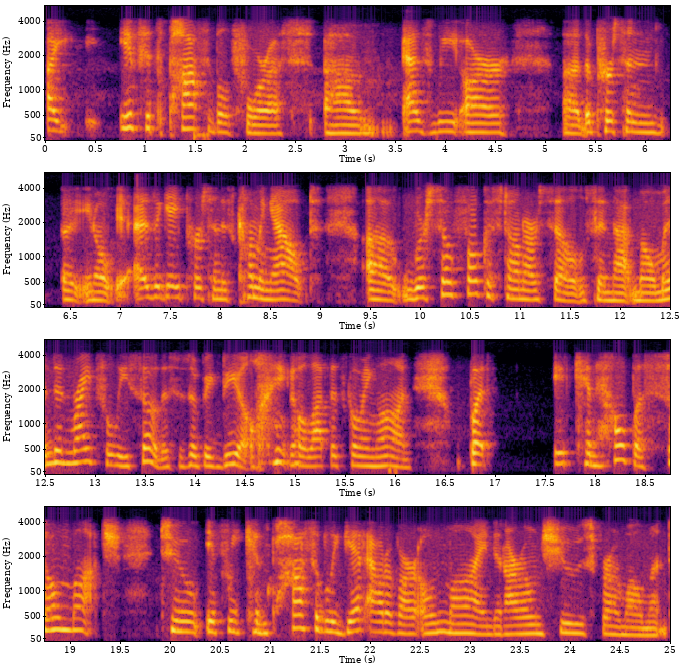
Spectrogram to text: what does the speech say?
I, if it's possible for us, um, as we are uh, the person, uh, you know, as a gay person is coming out, uh, we're so focused on ourselves in that moment, and rightfully so. This is a big deal, you know, a lot that's going on. But it can help us so much to, if we can possibly get out of our own mind and our own shoes for a moment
